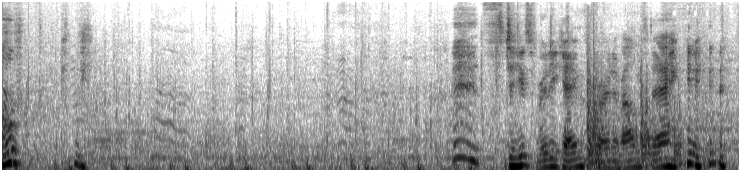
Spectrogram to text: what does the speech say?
Oh! Steve's really getting thrown around today.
